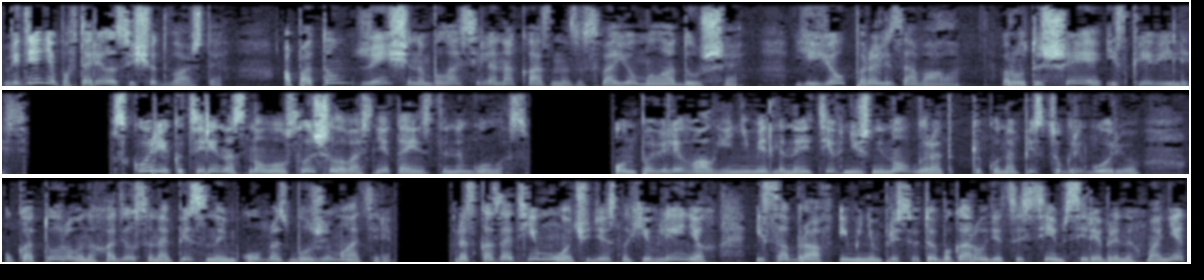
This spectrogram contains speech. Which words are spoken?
Видение повторилось еще дважды, а потом женщина была сильно наказана за свое малодушие. Ее парализовало, рот и шея искривились. Вскоре Екатерина снова услышала во сне таинственный голос. Он повелевал ей немедленно идти в Нижний Новгород к иконописцу Григорию, у которого находился написанный им образ Божьей Матери, рассказать ему о чудесных явлениях и, собрав именем Пресвятой Богородицы семь серебряных монет,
